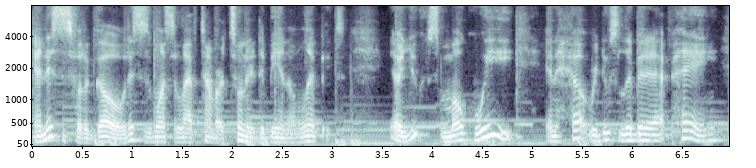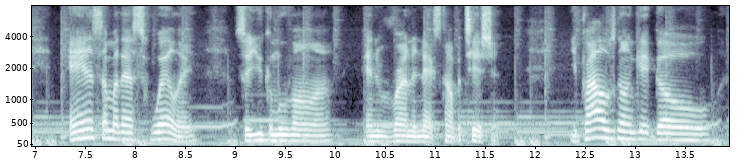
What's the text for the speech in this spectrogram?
and this is for the goal. This is once in a lifetime opportunity to be in the Olympics. You know, you can smoke weed and help reduce a little bit of that pain and some of that swelling, so you can move on and run the next competition. You probably was gonna get gold,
